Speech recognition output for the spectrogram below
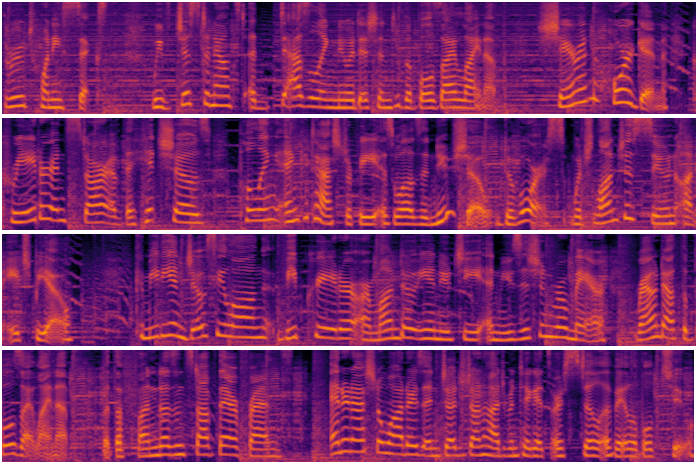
through 26th. We've just announced a dazzling new addition to the Bullseye lineup. Sharon Horgan, creator and star of the hit shows Pulling and Catastrophe, as well as a new show, Divorce, which launches soon on HBO. Comedian Josie Long, Veep creator Armando Iannucci, and musician Romare round out the Bullseye lineup. But the fun doesn't stop there, friends. International Waters and Judge John Hodgman tickets are still available too.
